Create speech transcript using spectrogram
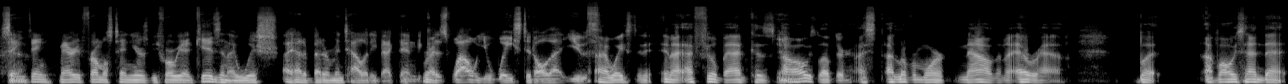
Same Yeah. thing. Married for almost 10 years before we had kids. And I wish I had a better mentality back then because, wow, you wasted all that youth. I wasted it, and I, I feel bad because I always loved her. I I love her more now than I ever have, but I've always had that.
